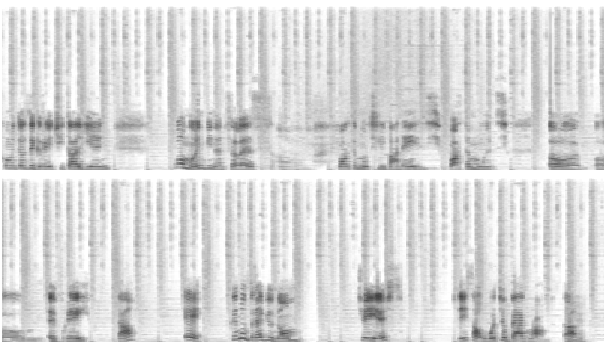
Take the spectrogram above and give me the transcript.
comunități de greci, italieni, români, bineînțeles, uh, foarte mulți libanezi, foarte mulți uh, uh, evrei, da? E, când întrebi un om ce ești, știi, sau what's your background, da? Uh-huh.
